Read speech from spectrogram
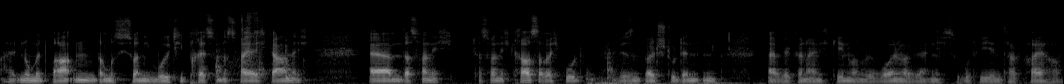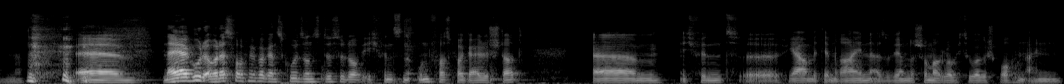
halt nur mit Warten. Da muss ich so an die Multipress und das feiere ich gar nicht. Ähm, das fand ich, das fand ich krass, aber ich gut, wir sind bald Studenten. Äh, wir können eigentlich gehen, wann wir wollen, weil wir eigentlich so gut wie jeden Tag frei haben. Ne? ähm, naja, gut, aber das war auf jeden Fall ganz cool. Sonst Düsseldorf, ich finde es eine unfassbar geile Stadt. Ähm, ich finde, äh, ja, mit dem Rhein, also wir haben da schon mal, glaube ich, drüber gesprochen, ein,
